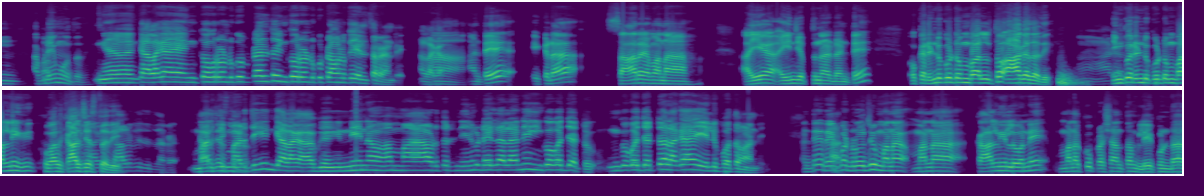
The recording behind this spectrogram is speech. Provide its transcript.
ఉమ్, అప్పుడు ఏమవుతుంది? ఇంకా అలాగే ఇంకొక రెండు కుటుంబాలతో ఇంకో రెండు కుటుంబాలకు వెళ్తారండి అలాగా. అంటే ఇక్కడ సార్ ఏమన్నా అయ్యా ఏం చెప్తున్నాడంటే ఒక రెండు కుటుంబాలతో ఆగదు. అది ఇంకో రెండు కుటుంబాలని కాల్- కాల్చేస్తారు. మర్చికి ఇంకా అలాగా నేను మా ఆవిడతో నేను కూడా వెళ్ళాలని ఇంకొక జట్టు ఇంకొక జట్టు అలాగా వెళ్ళిపోతామండి. అంటే రేపటి రోజు మన మన కాలనీలోనే మనకు ప్రశాంతం లేకుండా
